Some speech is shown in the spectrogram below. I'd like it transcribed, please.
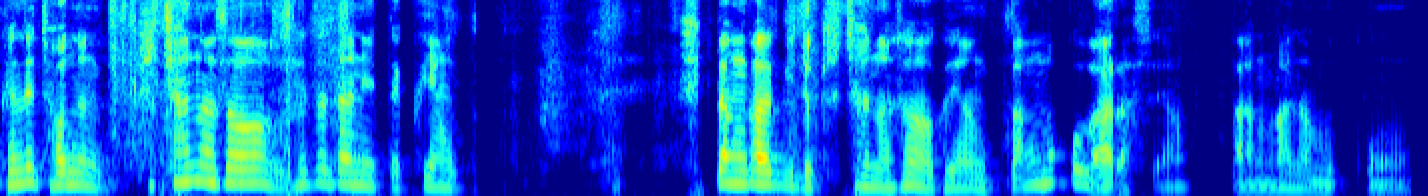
근데 저는 귀찮아서 회사 다닐 때 그냥 식당 가기도 귀찮아서 그냥 빵 먹고 말았어요. 빵 하나 먹고.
